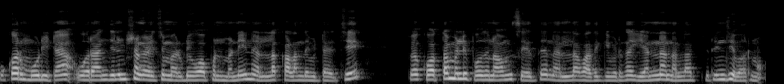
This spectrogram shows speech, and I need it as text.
குக்கர் மூடிட்டேன். ஒரு அஞ்சு நிமிஷம் கழித்து மறுபடியும் ஓப்பன் பண்ணி நல்லா கலந்து விட்டாச்சு. இப்போ கொத்தமல்லி புதினாவும் சேர்த்து நல்லா வதக்கி விடுங்க. எண்ணெய் நல்லா பிரிஞ்சு வரணும்.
